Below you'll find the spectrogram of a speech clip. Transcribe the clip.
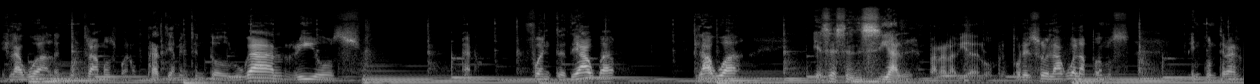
El agua la encontramos, bueno, prácticamente en todo lugar, ríos, fuentes de agua. El agua es esencial para la vida del hombre. Por eso el agua la podemos encontrar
